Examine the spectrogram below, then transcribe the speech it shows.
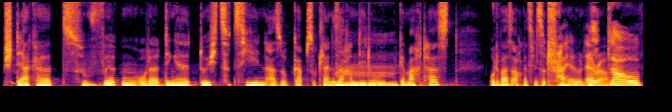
stärker zu wirken oder Dinge durchzuziehen? Also gab es so kleine Sachen, die du mm. gemacht hast? Oder war es auch ganz viel so Trial and Error? Ich glaube,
